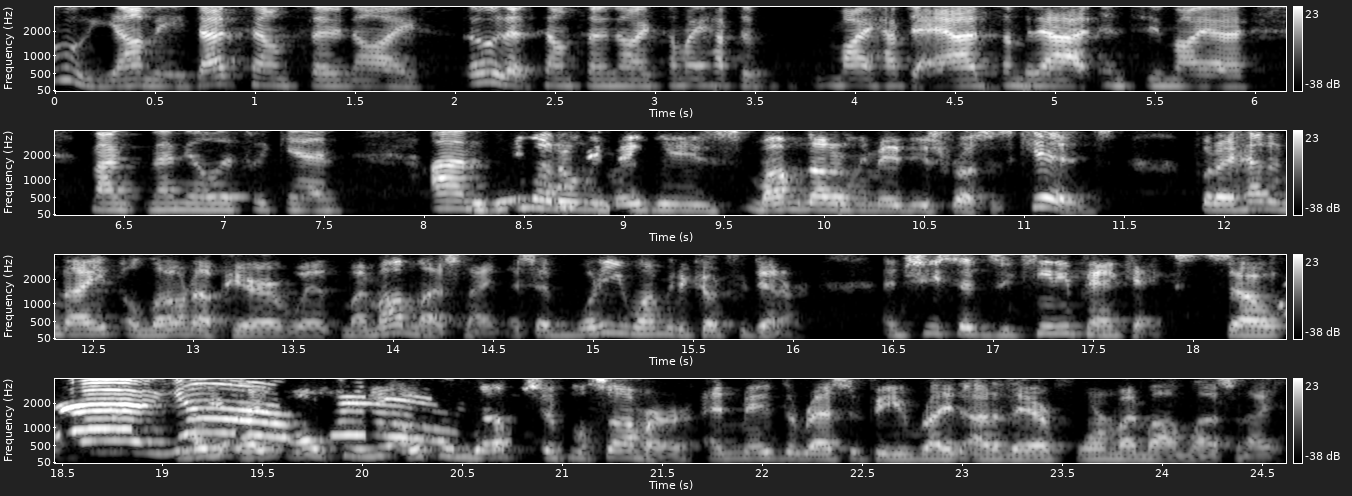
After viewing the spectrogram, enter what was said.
Oh, yummy! That sounds so nice. Oh, that sounds so nice. I might have to might have to add some of that into my uh, my my meal this weekend. Um, we not only made these, mom not only made these for us as kids, but I had a night alone up here with my mom last night. I said, "What do you want me to cook for dinner?" And she said zucchini pancakes. So oh, I, yum! I actually opened up Simple Summer and made the recipe right out of there for my mom last night.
